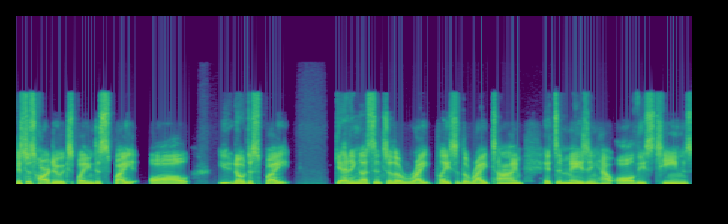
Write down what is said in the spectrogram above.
it's just hard to explain despite all you know despite getting us into the right place at the right time it's amazing how all these teams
